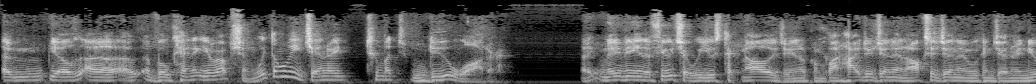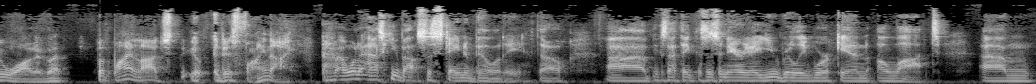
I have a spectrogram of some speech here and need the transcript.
Um, you know, uh, a volcanic eruption. We don't really generate too much new water. Like maybe in the future we use technology, you know, combine hydrogen and oxygen, and we can generate new water. But but by and large, it is finite. I want to ask you about sustainability, though uh, because I think this is an area you really work in a lot. Um,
